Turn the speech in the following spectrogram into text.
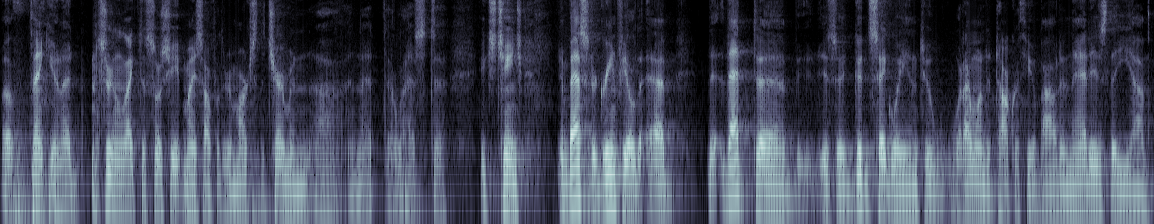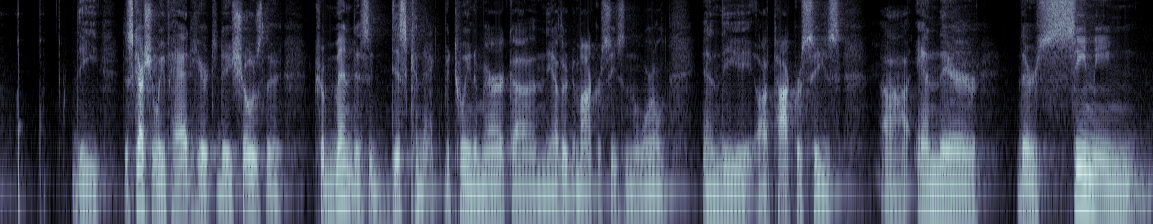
Well, thank you, and I'd certainly like to associate myself with the remarks of the chairman uh, in that uh, last uh, exchange. Ambassador Greenfield, uh, th- that uh, is a good segue into what I wanted to talk with you about, and that is the uh, the discussion we've had here today shows the tremendous disconnect between America and the other democracies in the world and the autocracies uh, and their their seeming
